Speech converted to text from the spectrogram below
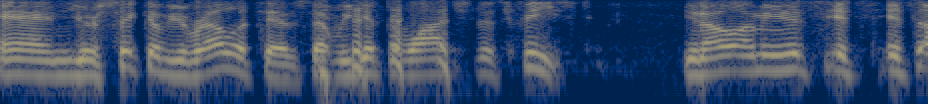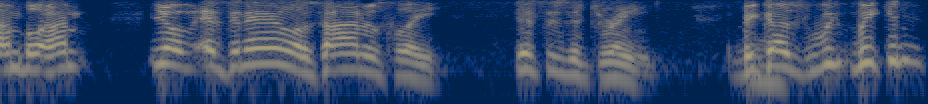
and you're sick of your relatives that we get to watch this feast. You know, I mean, it's it's it's unbelievable. You know, as an analyst, honestly, this is a dream because we we can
